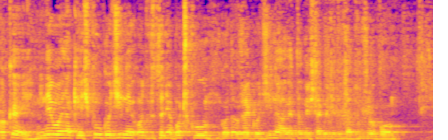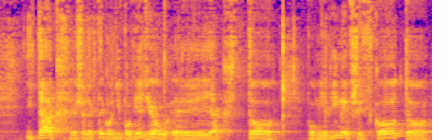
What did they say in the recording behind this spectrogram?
Okej, minęło jakieś pół godziny od wrzucenia boczku. Godą, że godzinę, ale to myślę będzie to za dużo, bo i tak, jeszcze jak tego nie powiedział, y, jak to pomielimy wszystko, to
